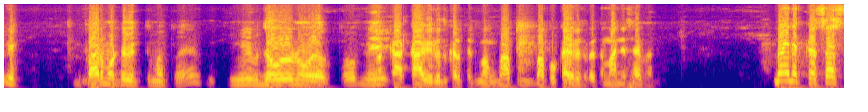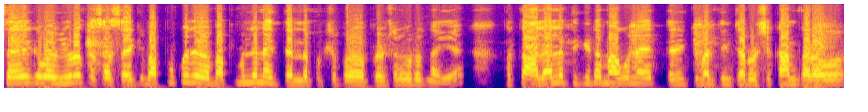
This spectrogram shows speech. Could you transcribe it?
एक फार मोठं व्यक्तिमत्व आहे. मी जवळून ओळखतो मी मग का का विरोध करतात? मग बापू बापू काय विरोध करतात माने साहेबांना? नाही नाही कसं असतंय की बा विरोध कसं असतंय की बापू को- बापू म्हणले नाहीत त्यांना पक्ष प्र- प्रवेशाला विरोध नाहीये. फक्त आल्याला तिकीट मागू नयेत त्यांनी किमान तीन चार वर्ष काम करावं.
